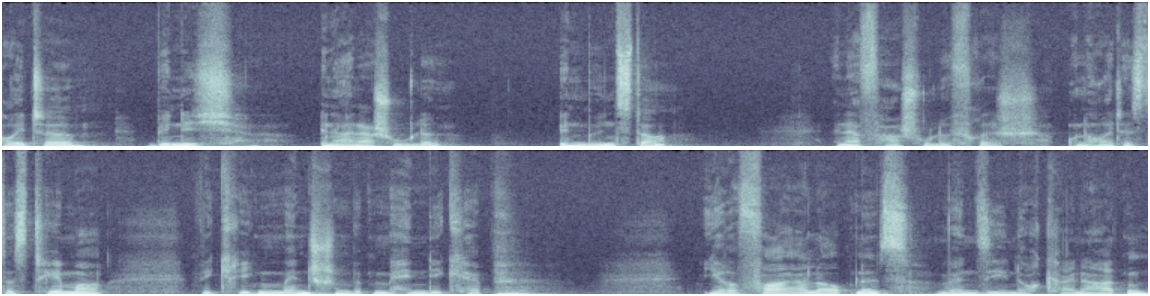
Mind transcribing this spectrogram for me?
Heute bin ich in einer Schule in Münster, in der Fahrschule Frisch. Und heute ist das Thema wie kriegen Menschen mit dem Handicap ihre Fahrerlaubnis, wenn sie noch keine hatten?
